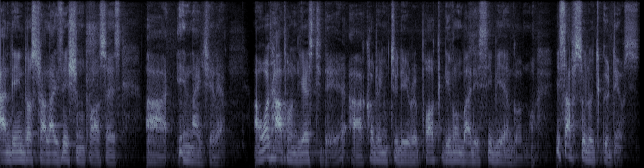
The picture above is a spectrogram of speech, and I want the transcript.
and the industrialization process uh, in Nigeria. And what happened yesterday, uh, according to the report given by the CBN governor, is absolute good news.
